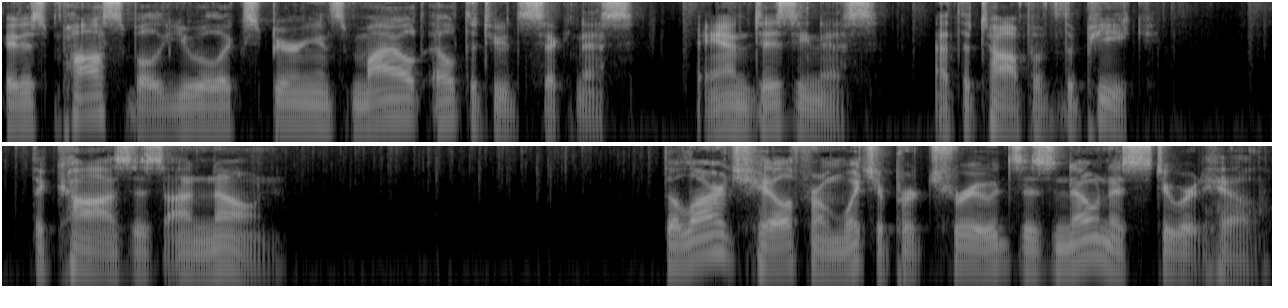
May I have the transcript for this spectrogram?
it is possible you will experience mild altitude sickness and dizziness at the top of the peak. The cause is unknown. The large hill from which it protrudes is known as Stewart Hill.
